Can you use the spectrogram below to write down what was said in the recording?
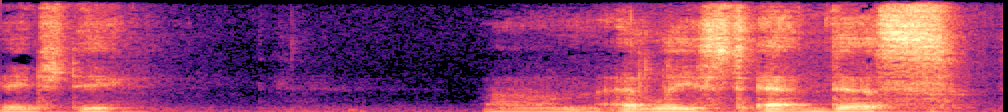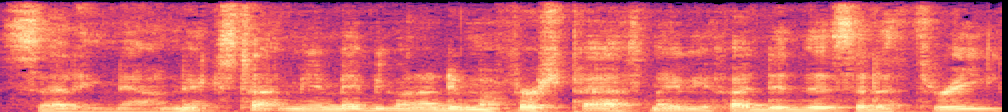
HD. Um, at least at this setting. Now, next time, yeah, maybe when I do my first pass, maybe if I did this at a 3,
